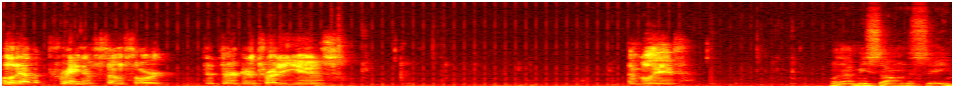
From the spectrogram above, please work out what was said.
well, they have a crane of some sort that they're going to try to use. I believe. Well, that'd be something to see.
